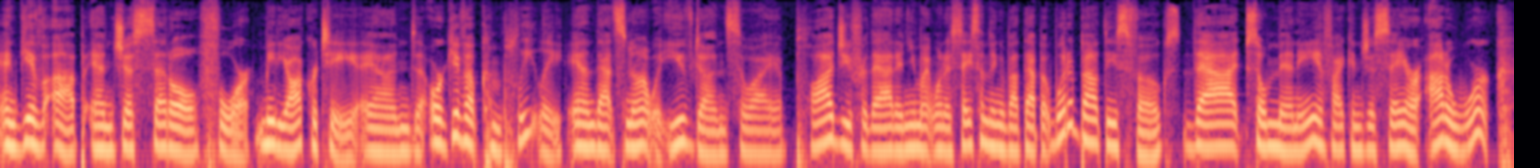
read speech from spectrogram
and give up and just settle for mediocrity and, or give up completely. And that's not what you've done. So I applaud you for that. And you might want to say something about that. But what about these folks that so many, if I can just say, are out of work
